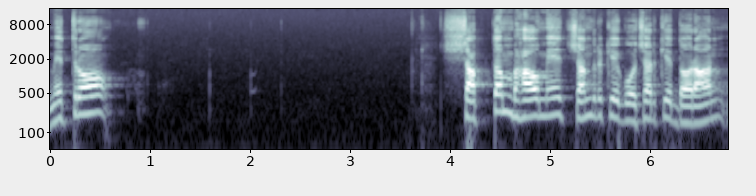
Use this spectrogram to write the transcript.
मित्रों सप्तम भाव में चंद्र के गोचर के दौरान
